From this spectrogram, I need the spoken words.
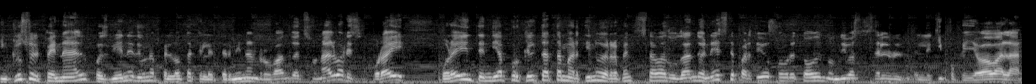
Incluso el penal, pues viene de una pelota que le terminan robando a Edson Álvarez. Y por ahí, por ahí entendía por qué el Tata Martino de repente estaba dudando en este partido, sobre todo en donde iba a ser el equipo que llevaba la,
